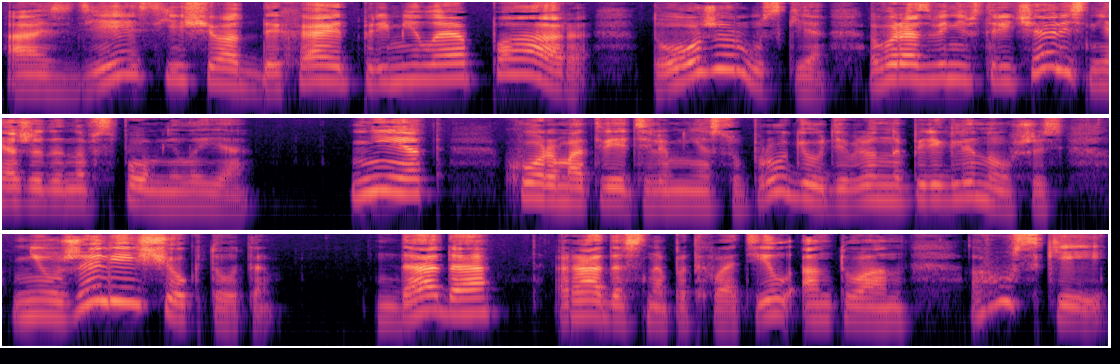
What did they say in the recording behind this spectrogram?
а здесь еще отдыхает примилая пара, тоже русские. Вы разве не встречались?» — неожиданно вспомнила я. «Нет», — хором ответили мне супруги, удивленно переглянувшись. «Неужели еще кто-то?» «Да-да», — радостно подхватил Антуан. «Русские,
